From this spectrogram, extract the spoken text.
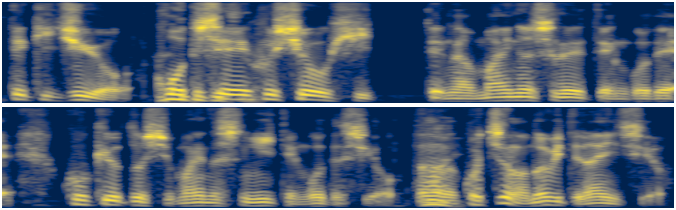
的需要。政府消費っていうのはマイナス0.5で公共投資マイナス2.5ですよ。だかはい。らこっちの方が伸びてないんですよ、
